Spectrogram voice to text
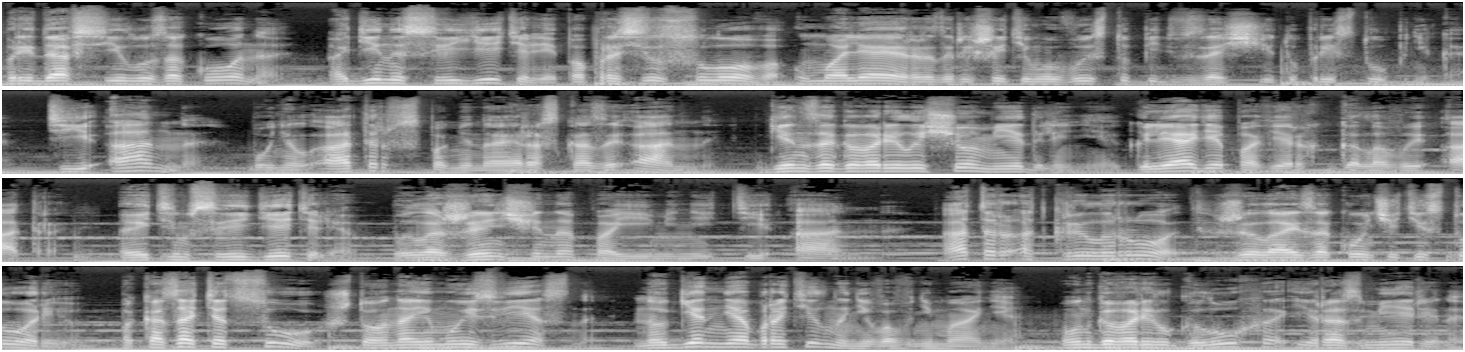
придав силу закона, один из свидетелей попросил слова, умоляя разрешить ему выступить в защиту преступника. Ти Анна, понял Атер, вспоминая рассказы Анны. Ген заговорил еще медленнее, глядя поверх головы Атра. Этим свидетелем была женщина по имени Ти Анна. Атор открыл рот, желая закончить историю, показать отцу, что она ему известна, но Ген не обратил на него внимания. Он говорил глухо и размеренно,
